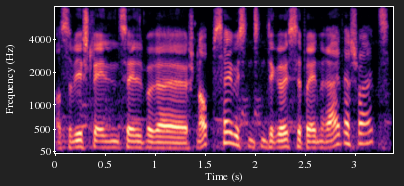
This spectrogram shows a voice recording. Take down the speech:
Also wir stellen selber äh, Schnaps her. Wir sind die größte Brennerei der Schweiz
